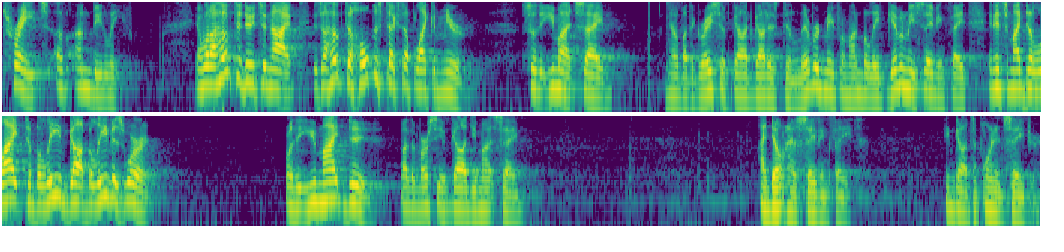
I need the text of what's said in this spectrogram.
traits of unbelief. And what I hope to do tonight is I hope to hold this text up like a mirror so that you might say, No, by the grace of God, God has delivered me from unbelief, given me saving faith, and it's my delight to believe God, believe His word. Or that you might do, by the mercy of God, you might say, I don't have saving faith in God's appointed Savior.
